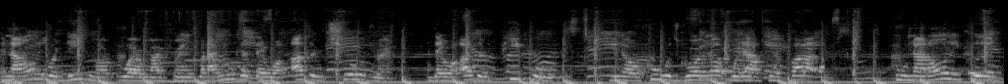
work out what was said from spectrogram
And not only were these were my friends, but I knew that there were other children, and there were other people, you know, who was growing up without their fathers who not only could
